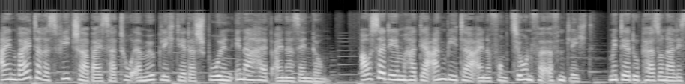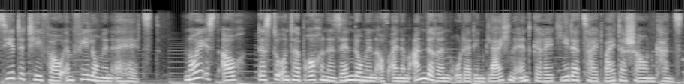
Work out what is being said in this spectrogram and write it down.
Ein weiteres Feature bei Satu ermöglicht dir das Spulen innerhalb einer Sendung. Außerdem hat der Anbieter eine Funktion veröffentlicht, mit der du personalisierte TV-Empfehlungen erhältst. Neu ist auch, dass du unterbrochene Sendungen auf einem anderen oder dem gleichen Endgerät jederzeit weiterschauen kannst.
